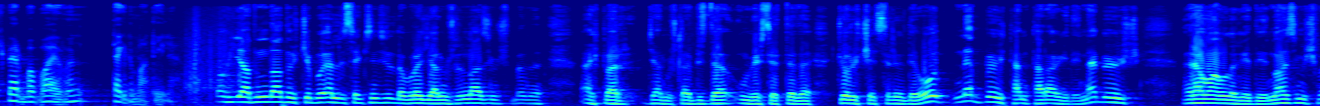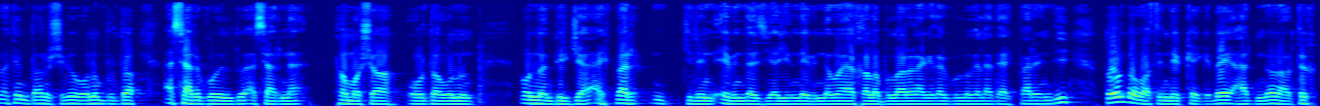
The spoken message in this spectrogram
Əkbər Babayevin təqdimatı ilə. Bax yadımdadır ki, bu 58-ci ildə bura gəlmişlər. Nazim Hikmət Əkbər gəlmişlər. Bizdə universitetdə də görüş keçirildi. O nə böyük təmtaraq idi, nə böyük rəvanlıq idi. Nazim Hikmətin danışığı, onun burada əsəri qoyuldu, əsərinə tamaşa, orada onun onunla birgə Əkbərgilin evində, Ziyagilin evində Maya xala bunlara nə qədər qulluq elədi Əkbər indi. Doğru da vaxt indi KGB həddindən artıq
